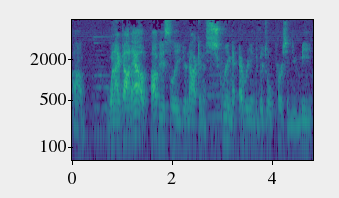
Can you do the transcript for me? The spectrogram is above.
Um, when I got out, obviously you're not going to scream at every individual person you meet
